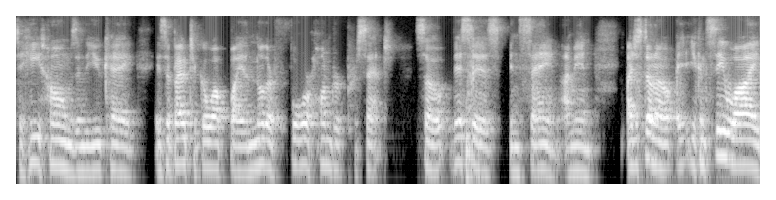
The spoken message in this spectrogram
to heat homes in the UK is about to go up by another 400%. So this is insane. I mean, I just don't know. You can see why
